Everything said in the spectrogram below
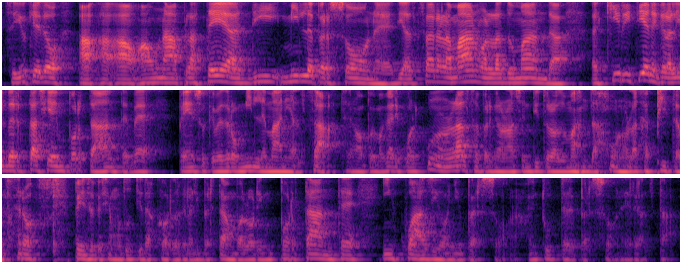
se io chiedo a, a, a, una platea di mille persone di alzare la mano alla domanda eh, chi ritiene che la libertà sia importante, beh, penso che vedrò mille mani alzate, no? poi magari qualcuno non l'alza perché non ha sentito la domanda o non l'ha capita, però penso che siamo tutti d'accordo che la libertà è un valore importante in quasi ogni persona, in tutte le persone in realtà.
